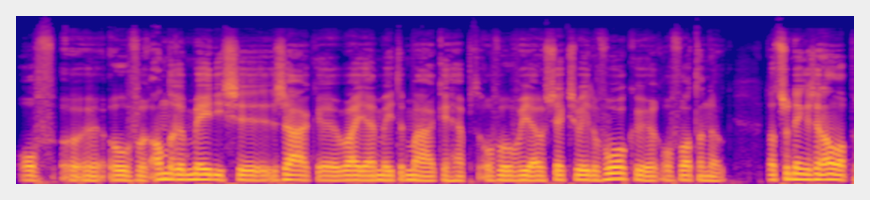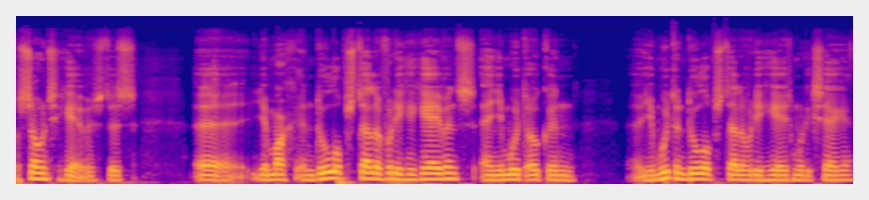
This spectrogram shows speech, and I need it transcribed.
Of eh, over andere medische zaken waar jij mee te maken hebt. Of over jouw seksuele voorkeur of wat dan ook. Dat soort dingen zijn allemaal persoonsgegevens. Dus eh, je mag een doel opstellen voor die gegevens. En je moet ook een, eh, je moet een doel opstellen voor die gegevens, moet ik zeggen.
